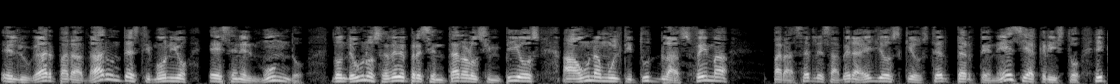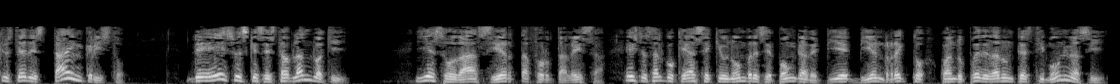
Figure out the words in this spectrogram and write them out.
El lugar para dar un testimonio es en el mundo, donde uno se debe presentar a los impíos, a una multitud blasfema, para hacerles saber a ellos que usted pertenece a Cristo y que usted está en Cristo. De eso es que se está hablando aquí. Y eso da cierta fortaleza. Esto es algo que hace que un hombre se ponga de pie bien recto cuando puede dar un testimonio así.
